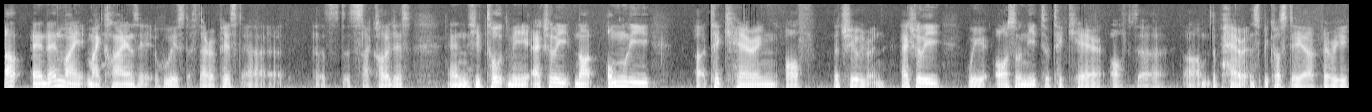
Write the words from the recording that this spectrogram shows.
uh, and then my my client eh, who is the therapist, uh, uh, the psychologist, and he told me actually not only uh, take caring of the children. Actually, we also need to take care of the um, the parents because they are very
